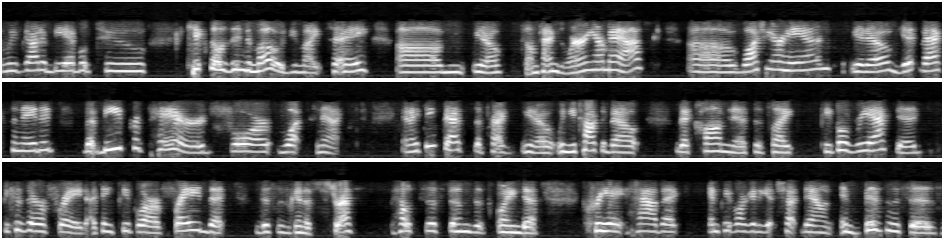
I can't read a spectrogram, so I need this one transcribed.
and we've got to be able to kick those into mode. You might say, um, you know, sometimes wearing our mask, uh, washing our hands, you know, get vaccinated, but be prepared for what's next. And I think that's the prag. You know, when you talk about the calmness, it's like people reacted because they're afraid. I think people are afraid that this is going to stress health systems. It's going to create havoc and people are going to get shut down and businesses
